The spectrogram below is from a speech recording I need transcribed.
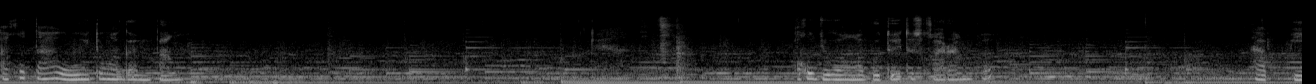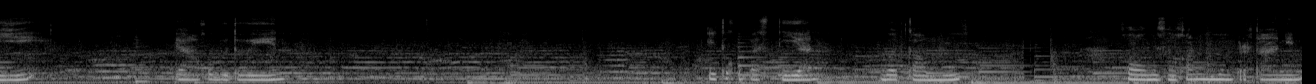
Aku tahu itu gak gampang. Aku juga gak butuh itu sekarang kok. Tapi yang aku butuhin itu kepastian buat kamu kalau misalkan mau mempertahankan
